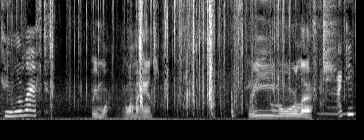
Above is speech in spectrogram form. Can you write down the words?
Two more left. three more. I got one in my hands. Three more left. I think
